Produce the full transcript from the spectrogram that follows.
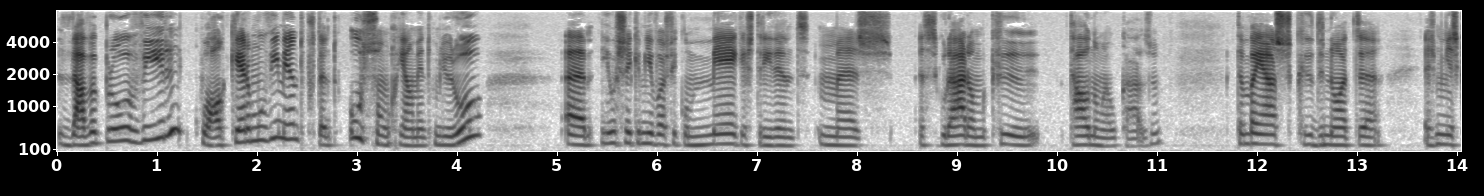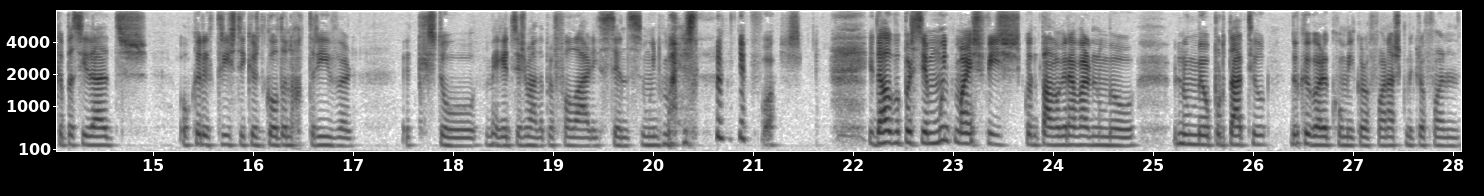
dava para ouvir qualquer movimento. Portanto, o som realmente melhorou, Uh, eu achei que a minha voz ficou mega estridente, mas asseguraram-me que tal não é o caso. Também acho que denota as minhas capacidades ou características de Golden Retriever, que estou mega entusiasmada para falar e sente-se muito mais na minha voz. E dava para parecer muito mais fixe quando estava a gravar no meu, no meu portátil do que agora com o microfone. Acho que o microfone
